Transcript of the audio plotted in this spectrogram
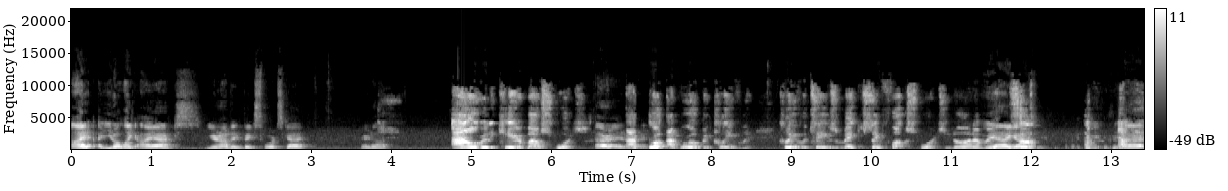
I you don't like Ajax? You're not a big sports guy? You're not. I don't really care about sports. Alright, I alright. grew up, I grew up in Cleveland. Cleveland teams will make you say fuck sports. You know what I mean? Yeah, I So- got you. Uh,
